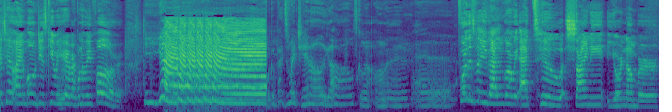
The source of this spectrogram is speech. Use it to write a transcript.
my channel. I am OMG Skier here, back one of me four. Yeah! Welcome back to my channel, y'all. What's going on? For this video, you guys, we're going to react to SHINee Your Number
